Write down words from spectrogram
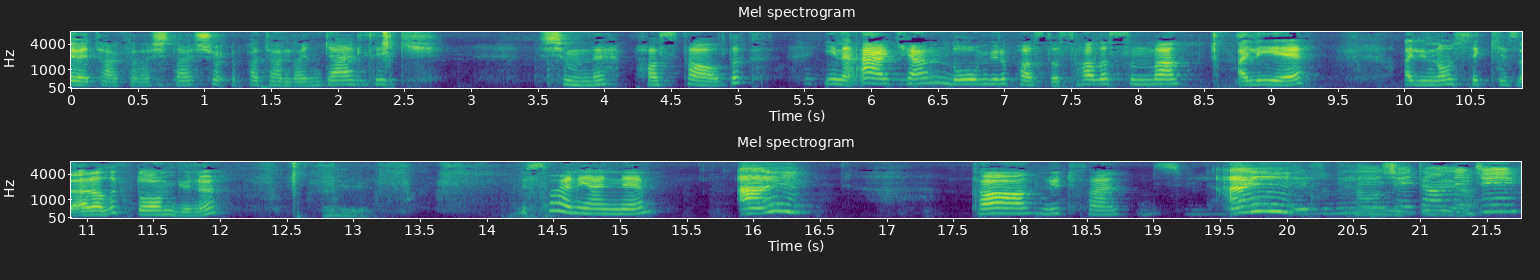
Evet arkadaşlar şöyle patenden geldik. Şimdi pasta aldık. Yine erken doğum günü pastası halasından Ali'ye. Ali'nin 18 Aralık doğum günü. Bir saniye annem. Ay. Kaan lütfen. Ay. Euzubillahimineşşeytanirracim.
